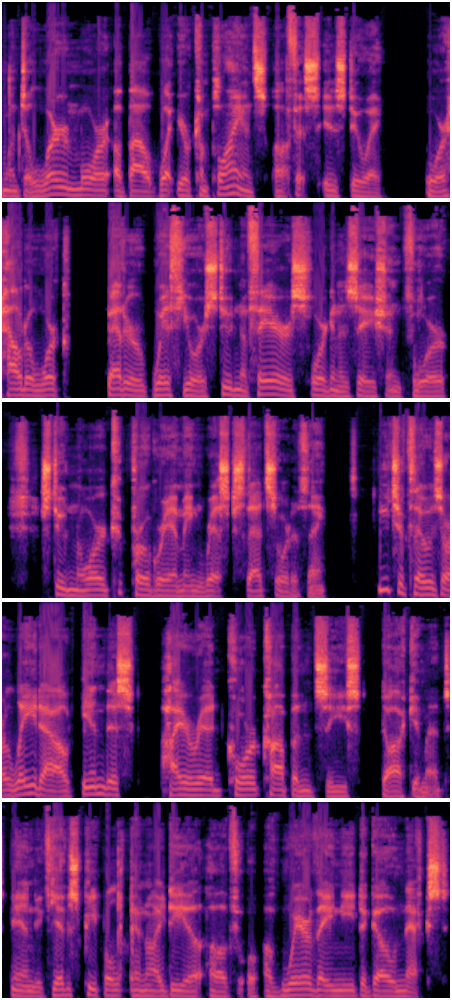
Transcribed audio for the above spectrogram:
want to learn more about what your compliance office is doing or how to work better with your student affairs organization for student org programming risks, that sort of thing. Each of those are laid out in this higher ed core competencies document and it gives people an idea of, of where they need to go next.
